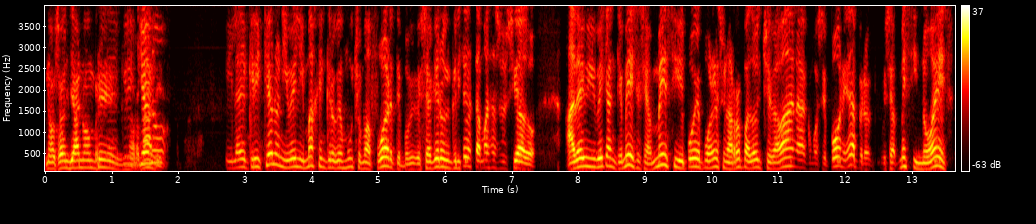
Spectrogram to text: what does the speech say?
no son ya nombres Cristiano, Y la de Cristiano a nivel imagen creo que es mucho más fuerte, porque o sea, creo que Cristiano está más asociado a David Beckham que Messi. O sea, Messi puede ponerse una ropa Dolce Gabbana como se pone, pero o sea, Messi no es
